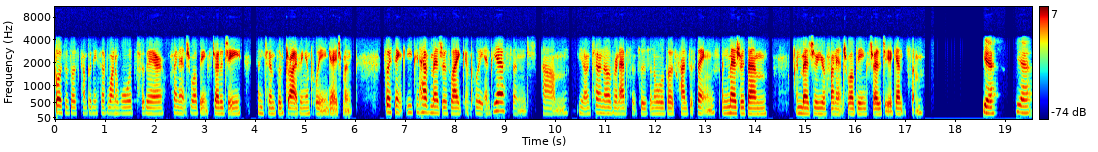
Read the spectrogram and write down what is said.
both of those companies, have won awards for their financial wellbeing strategy in terms of driving employee engagement. So I think you can have measures like employee NPS and um, you know turnover and absences and all of those kinds of things, and measure them and measure your financial wellbeing strategy against them. Yeah, yeah.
